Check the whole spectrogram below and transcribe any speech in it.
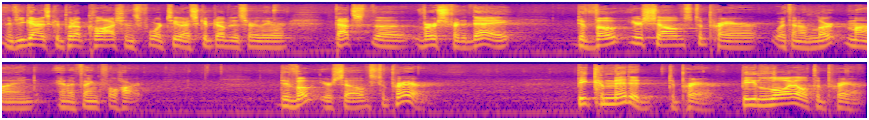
And if you guys could put up Colossians 4 2, I skipped over this earlier. That's the verse for today. Devote yourselves to prayer with an alert mind and a thankful heart. Devote yourselves to prayer. Be committed to prayer. Be loyal to prayer.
